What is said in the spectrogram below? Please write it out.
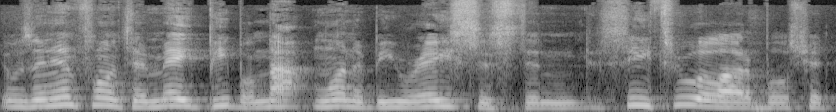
it was an influence that made people not want to be racist and see through a lot of bullshit.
